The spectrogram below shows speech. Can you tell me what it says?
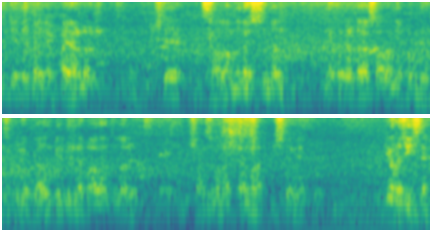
ince detaylar, ayarlar, işte sağlamlık açısından ne kadar daha sağlam yapabiliriz? Blokların birbirine bağlantıları, şanzıman aktarma işlemi, yorucu işler.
